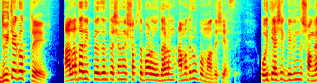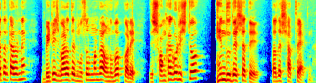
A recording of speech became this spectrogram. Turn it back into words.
দুইটা গোত্রের আলাদা রিপ্রেজেন্টেশনের সবচেয়ে বড় উদাহরণ আমাদের উপমহাদেশে আছে। ঐতিহাসিক বিভিন্ন সংঘাতের কারণে ব্রিটিশ ভারতের মুসলমানরা অনুভব করে যে সংখ্যাগরিষ্ঠ হিন্দুদের সাথে তাদের স্বার্থ এক না,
